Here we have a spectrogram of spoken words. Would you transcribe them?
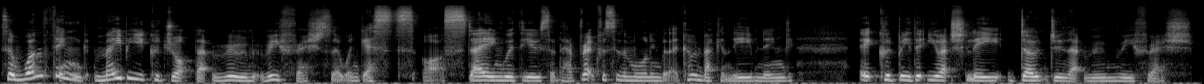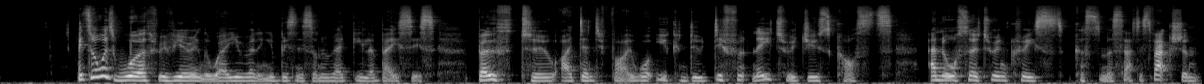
So, one thing, maybe you could drop that room refresh. So, when guests are staying with you, so they have breakfast in the morning, but they're coming back in the evening, it could be that you actually don't do that room refresh. It's always worth reviewing the way you're running your business on a regular basis, both to identify what you can do differently to reduce costs and also to increase customer satisfaction.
